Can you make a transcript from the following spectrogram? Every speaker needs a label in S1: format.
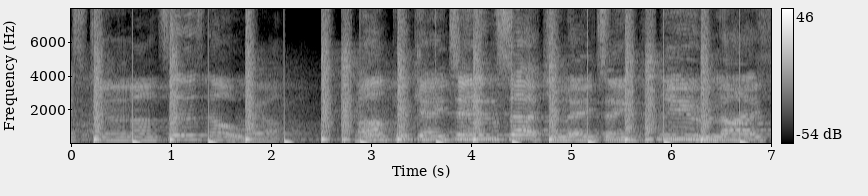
S1: question, answers nowhere. Complicating, circulating, new life.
